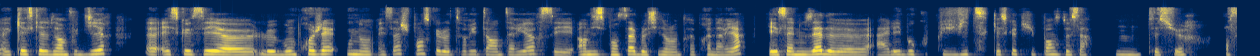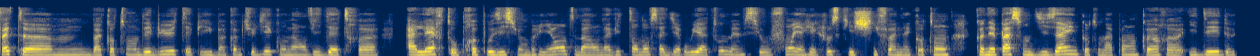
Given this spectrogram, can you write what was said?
Euh, qu'est-ce qu'elle vient vous dire? Euh, Est-ce que c'est euh, le bon projet ou non? Et ça, je pense que l'autorité intérieure, c'est indispensable aussi dans l'entrepreneuriat et ça nous aide à aller beaucoup plus vite. Qu'est-ce que tu penses de ça? Mmh, C'est sûr. En fait, euh, bah, quand on débute et puis bah, comme tu le dis qu'on a envie d'être euh, alerte aux propositions brillantes, bah, on a vite tendance à dire oui à tout, même si au fond il y a quelque chose qui chiffonne. Et quand on connaît pas son design, quand on n'a pas encore euh, idée de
